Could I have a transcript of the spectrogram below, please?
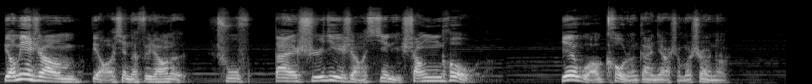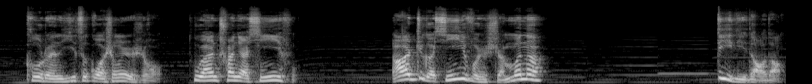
表面上表现的非常的舒服，但实际上心里伤透了。结果寇准干件什么事呢？寇准一次过生日的时候，突然穿件新衣服，而这个新衣服是什么呢？地地道道，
